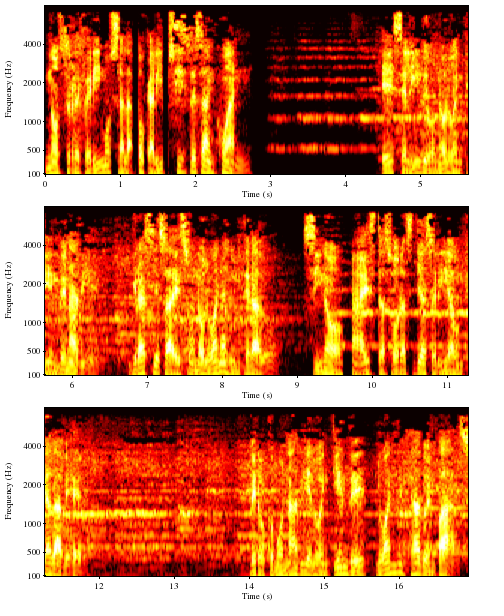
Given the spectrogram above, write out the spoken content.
Nos referimos al Apocalipsis de San Juan. Ese libro no lo entiende nadie. Gracias a eso no lo han adulterado. Si no, a estas horas ya sería un cadáver. Pero como nadie lo entiende, lo han dejado en paz.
